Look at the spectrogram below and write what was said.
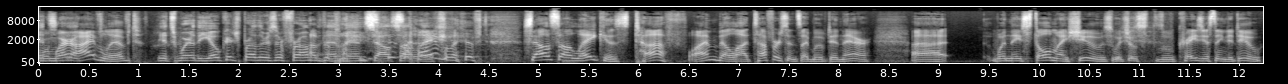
It's- where it- I've lived. It's where the Jokic brothers are from, of and then South Salt Lake. I've lived. South Salt Lake is tough. Well, I'm a lot tougher since I moved in there. Uh, when they stole my shoes, which was the craziest thing to do,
